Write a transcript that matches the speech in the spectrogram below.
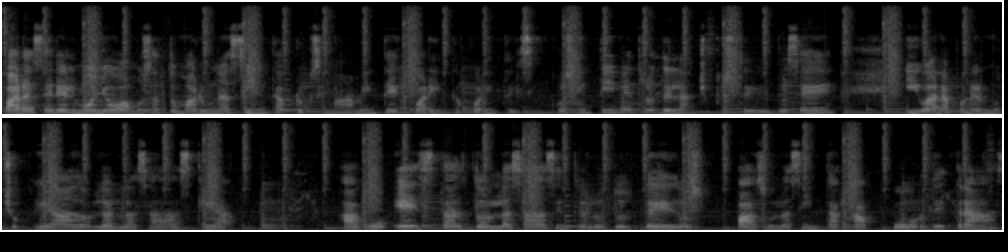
Para hacer el moño vamos a tomar una cinta aproximadamente de 40 a 45 centímetros del ancho que ustedes deseen y van a poner mucho cuidado las lazadas que hago. Hago estas dos lazadas entre los dos dedos, paso la cinta acá por detrás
